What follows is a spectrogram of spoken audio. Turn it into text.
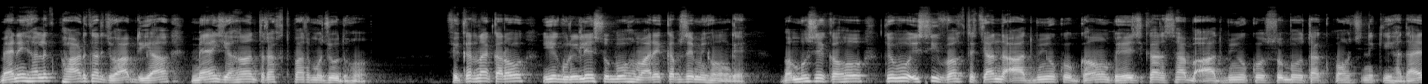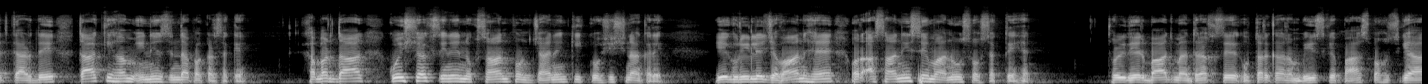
मैंने हलक फाड़ कर जवाब दिया, मैं यहाँ दरख्त पर मौजूद हूँ। फ़िक्र ना करो, ये गुरीले सुबह हमारे कब्ज़े में होंगे। बम्बू से कहो कि वो इसी वक्त चंद आदमियों को गाँव भेजकर सब आदमियों को सुबह तक पहुँचने की हदायत कर दे, ताकि हम इन्हें ज़िंदा पकड़ सकें। ख़बरदार, कोई शख्स इन्हें नुकसान पहुँचाने की कोशिश ना करे। ये गुरीले जवान हैं और आसानी से मानूस हो सकते हैं। थोड़ी देर बाद मैं दरख्त से उतर कर रमबीज़ के पास पहुँच गया।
